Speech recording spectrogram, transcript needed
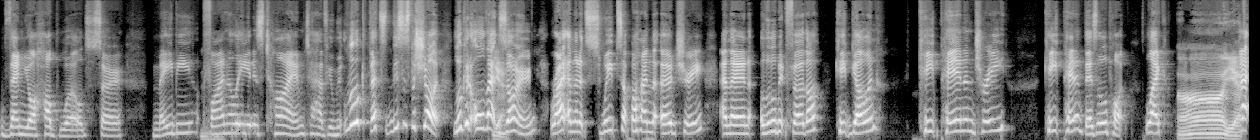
than your hub world so maybe Mm. finally it is time to have your mo- look that's this is the shot look at all that Yeah. zone right and then it sweeps up behind the erd tree and then a little bit further keep going keep panning tree keep panning there's a little pot like Oh yeah. That-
